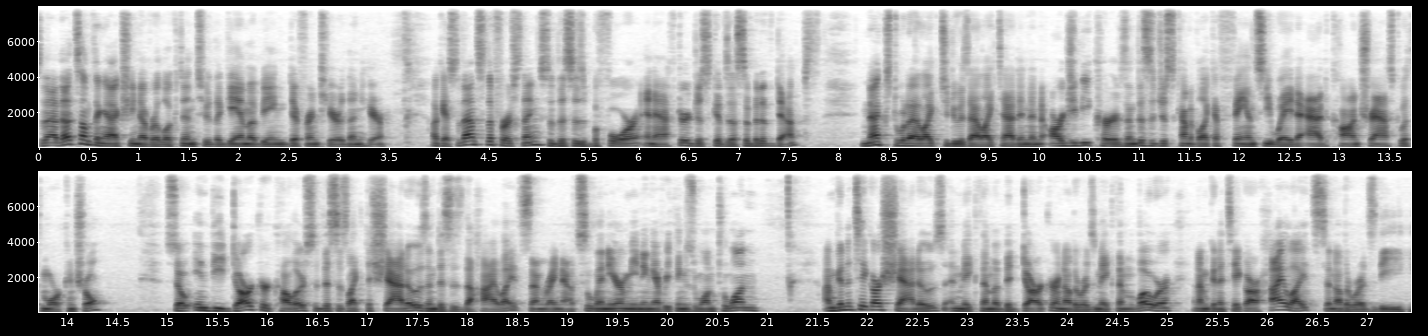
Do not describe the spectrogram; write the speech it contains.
So that, that's something I actually never looked into, the gamma being different here than here. Okay, so that's the first thing. So this is before and after, just gives us a bit of depth. Next, what I like to do is I like to add in an RGB curves, and this is just kind of like a fancy way to add contrast with more control. So in the darker color, so this is like the shadows and this is the highlights, and right now it's linear, meaning everything's one-to-one. I'm going to take our shadows and make them a bit darker, in other words, make them lower, and I'm going to take our highlights, in other words, the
